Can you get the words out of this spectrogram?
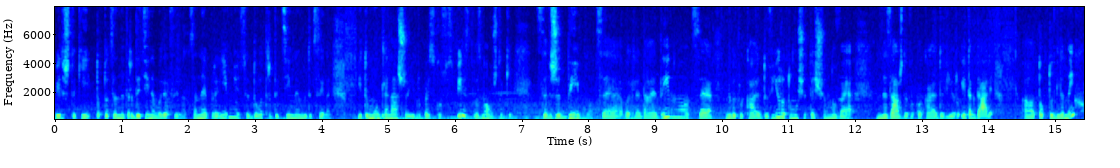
більш такий, тобто це не традиційна медицина, це не прирівнюється до традиційної медицини. І тому для нашого європейського суспільства знову ж таки це вже дивно. Це виглядає дивно, це не викликає довіру, тому що те, що нове, не завжди викликає довіру, і так далі. Тобто для них.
